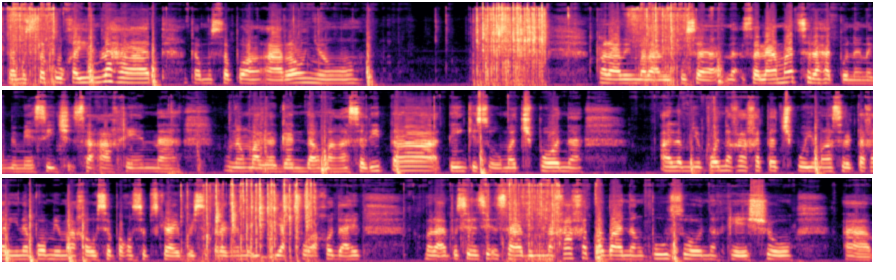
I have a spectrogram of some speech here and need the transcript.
Kamusta po kayong lahat? Kamusta po ang araw nyo? Maraming maraming po sa, na, salamat sa lahat po ng nagme-message sa akin na ng magagandang mga salita. Thank you so much po na alam niyo po, nakaka-touch po yung mga salita. Kanina po, may mga kausap akong subscribers na talagang naiiyak po ako dahil marami po silang sinasabi na nakakataba ng puso, na kesyo, um,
